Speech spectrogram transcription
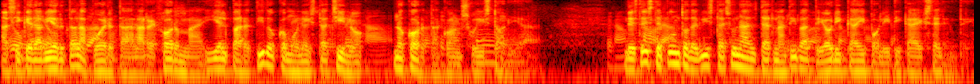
Así queda abierta la puerta a la reforma y el Partido Comunista Chino no corta con su historia. Desde este punto de vista es una alternativa teórica y política excelente.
